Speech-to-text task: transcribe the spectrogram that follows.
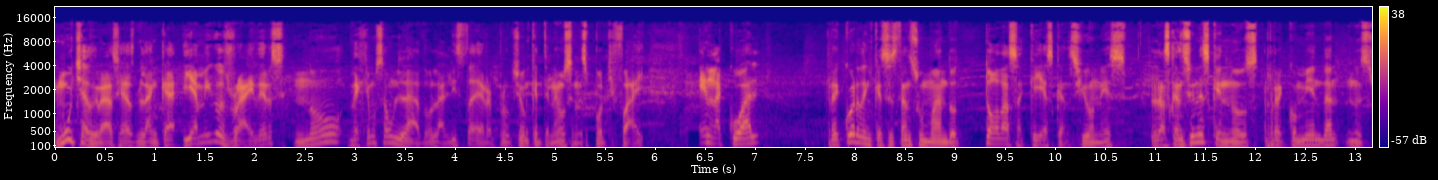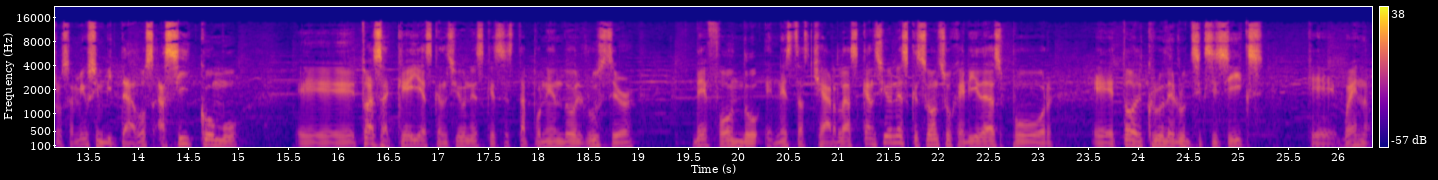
Muchas gracias, Blanca. Y amigos Riders, no dejemos a un lado la lista de reproducción que tenemos en Spotify, en la cual recuerden que se están sumando todas aquellas canciones, las canciones que nos recomiendan nuestros amigos invitados, así como eh, todas aquellas canciones que se está poniendo el rooster de fondo en estas charlas, canciones que son sugeridas por eh, todo el crew de Route 66, que bueno,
